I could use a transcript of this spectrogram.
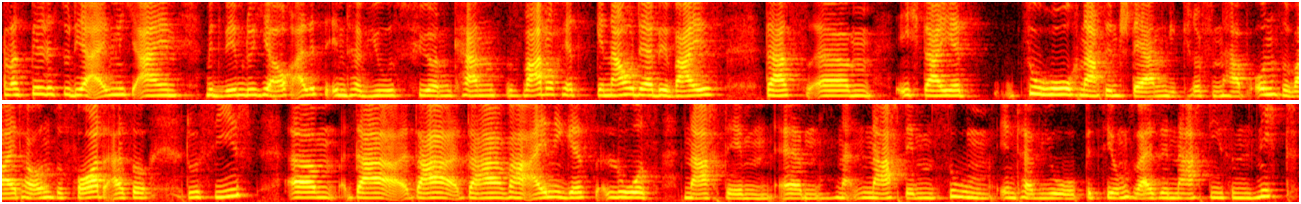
was bildest du dir eigentlich ein, mit wem du hier auch alles Interviews führen kannst? Das war doch jetzt genau der Beweis, dass ähm, ich da jetzt zu hoch nach den Sternen gegriffen habe und so weiter und so fort. Also du siehst, ähm, da, da, da war einiges los nach dem, ähm, na, nach dem Zoom-Interview, beziehungsweise nach diesem nicht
